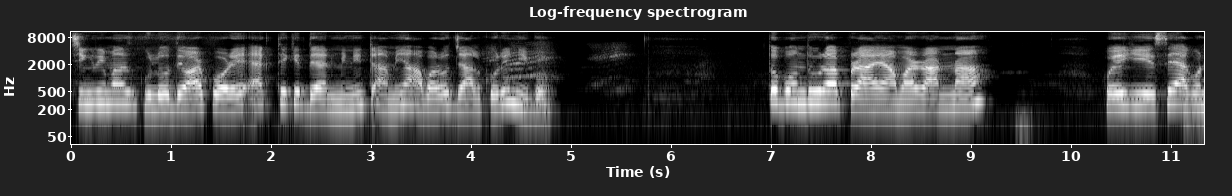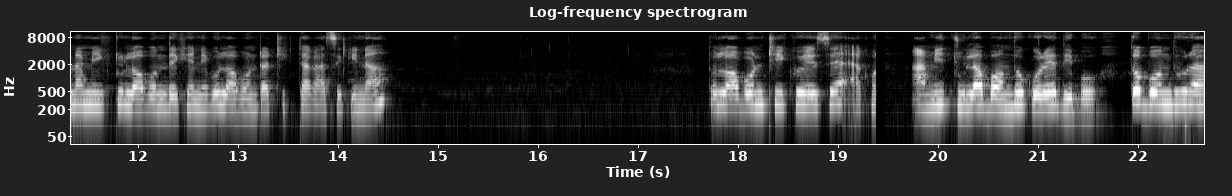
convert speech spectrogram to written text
চিংড়ি মাছগুলো দেওয়ার পরে এক থেকে দেড় মিনিট আমি আবারও জাল করে নিব। তো বন্ধুরা, প্রায় আমার রান্না হয়ে গিয়েছে। এখন আমি একটু লবণ দেখে নেব, লবণটা ঠিকঠাক আছে কি না তো লবণ ঠিক হয়েছে, এখন আমি চুলা বন্ধ করে দেব। তো বন্ধুরা,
